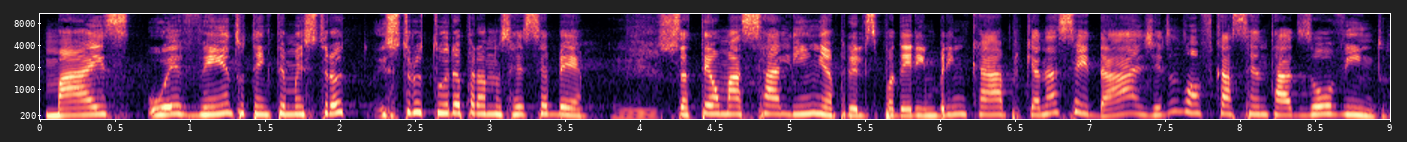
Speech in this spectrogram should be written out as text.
Mas o evento tem que ter uma estru- estrutura para nos receber. Isso. Precisa ter uma salinha para eles poderem brincar, porque nessa idade eles não vão ficar sentados ouvindo.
